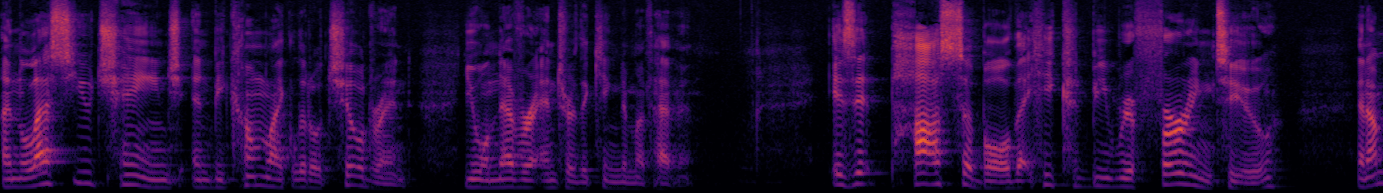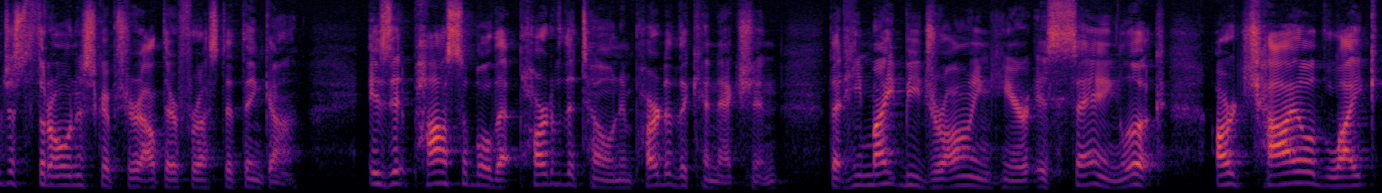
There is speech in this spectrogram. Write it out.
unless you change and become like little children, you will never enter the kingdom of heaven. Is it possible that he could be referring to, and I'm just throwing a scripture out there for us to think on, is it possible that part of the tone and part of the connection that he might be drawing here is saying, look, our childlike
